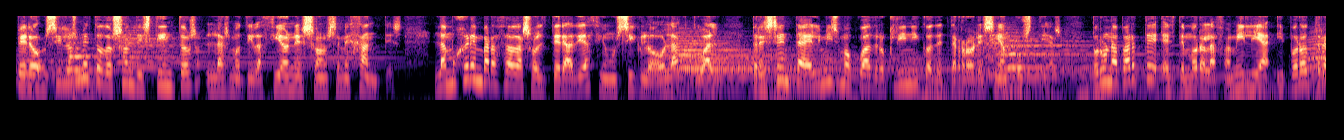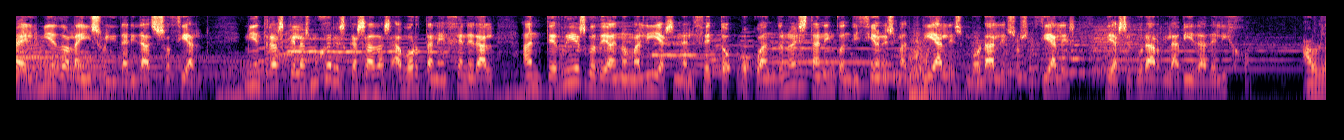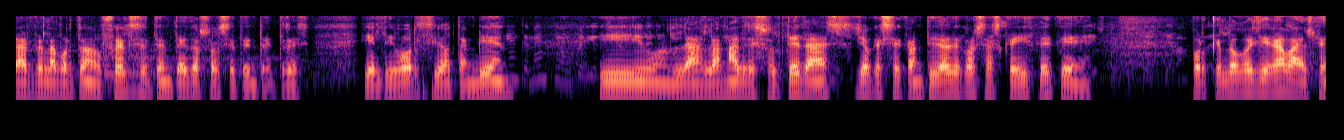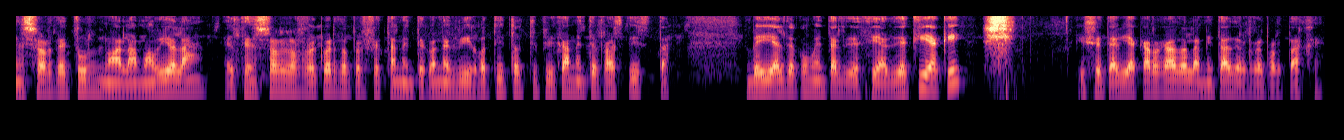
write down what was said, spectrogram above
Pero si los métodos son distintos, las motivaciones son semejantes. La mujer embarazada soltera de hace un siglo o la actual presenta el mismo cuadro clínico de terrores y angustias. Por una parte, el temor a la familia y por otra, el miedo a la insolidaridad social. Mientras que las mujeres casadas abortan en general ante riesgo de anomalías en el feto o cuando no están en condiciones materiales, morales o sociales de asegurar la vida del hijo. Hablar del aborto fue el 72 o el 73 y el divorcio también, y las madres solteras, yo que sé, cantidad de cosas que hice que, porque luego llegaba el censor de turno a la moviola, el censor lo recuerdo perfectamente, con el bigotito típicamente fascista, veía el documental y decía, de aquí a aquí, y se te había cargado la mitad del reportaje.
